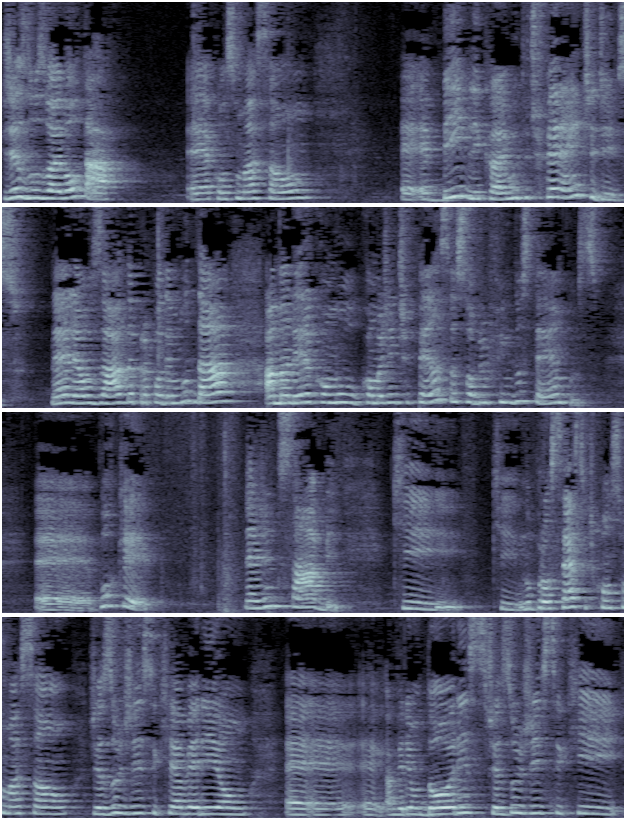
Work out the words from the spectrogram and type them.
Jesus vai voltar. É, a consumação é, é bíblica é muito diferente disso. Né? Ela é usada para poder mudar a maneira como, como a gente pensa sobre o fim dos tempos. É, por quê? A gente sabe que que no processo de consumação, Jesus disse que haveriam, é, é, é, haveriam dores, Jesus disse que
